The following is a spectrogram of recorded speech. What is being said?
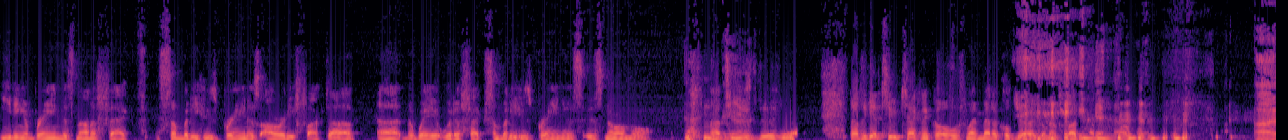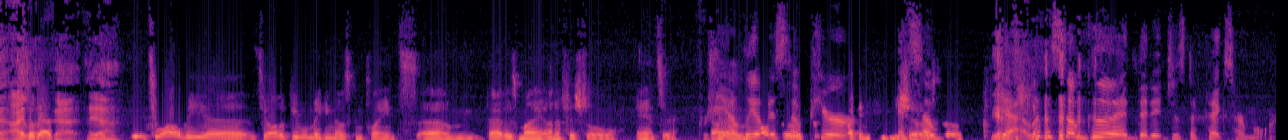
eating a brain does not affect somebody whose brain is already fucked up uh, the way it would affect somebody whose brain is is normal. not to Yeah. use the you know, not to get too technical with my medical jargon. of fucked up. Uh, I So like that. Yeah. to all the uh, to all the people making those complaints, um, that is my unofficial answer. Sure. Yeah, Um, Liv is so pure and show. so- so. Yeah, Liv is so good that it just affects her more.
